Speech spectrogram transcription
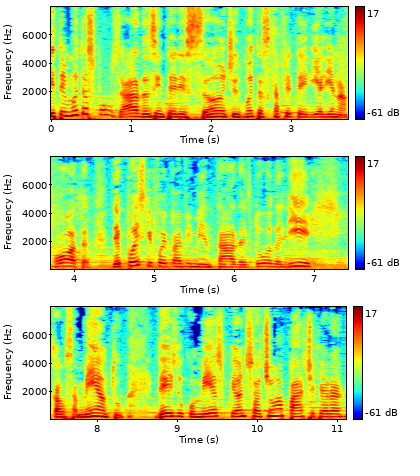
e tem muitas pousadas interessantes, muitas cafeterias ali na rota. Depois que foi pavimentada toda ali, calçamento, desde o começo, porque antes só tinha uma parte que era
